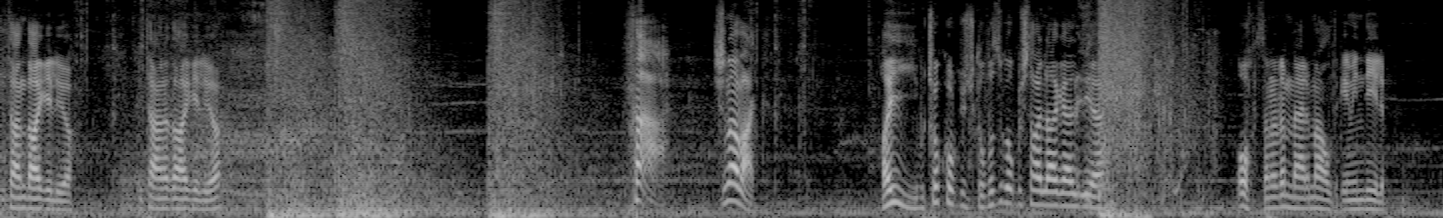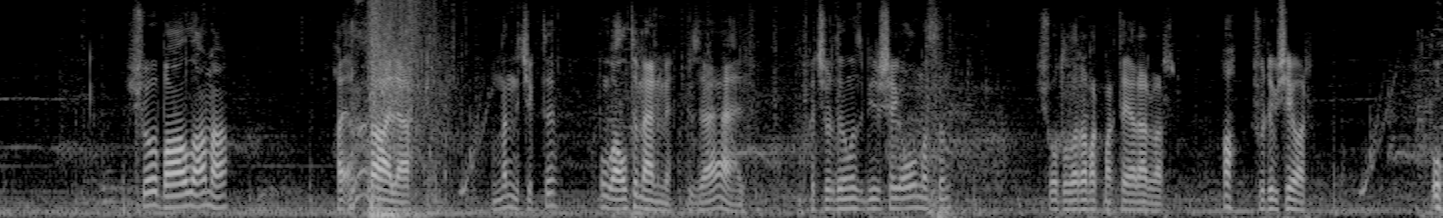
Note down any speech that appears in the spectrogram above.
Bir tane daha geliyor. Bir tane daha geliyor. Ha! Şuna bak. Ay bu çok korkunç. Kafası kopmuş hala geldi ya. Oh sanırım mermi aldık emin değilim. Şu bağlı ama hayatta hala. Bundan ne çıktı? Bu altı mermi. Güzel. Kaçırdığımız bir şey olmasın. Şu odalara bakmakta yarar var. Hah şurada bir şey var. Oh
